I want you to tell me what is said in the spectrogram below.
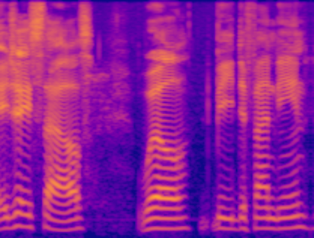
AJ Styles, will be defending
